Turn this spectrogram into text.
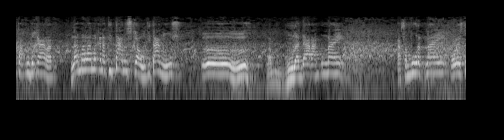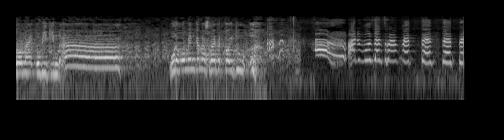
paku bekarat. Lama-lama kena titanus kau, titanus. Eh, uh, gula darah pun naik. Asam urat naik, kolesterol naik kau bikin. Ah, udah komenkan lah serepet kau itu. Uh. Aduh buset serempet. tet, tet, tet.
